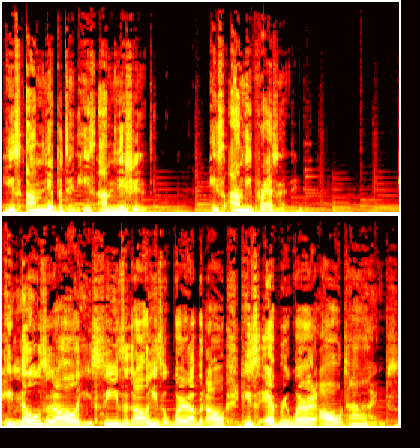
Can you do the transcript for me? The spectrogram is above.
He's omnipotent, he's omniscient, he's omnipresent. He knows it all, he sees it all, he's aware of it all, he's everywhere at all times.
